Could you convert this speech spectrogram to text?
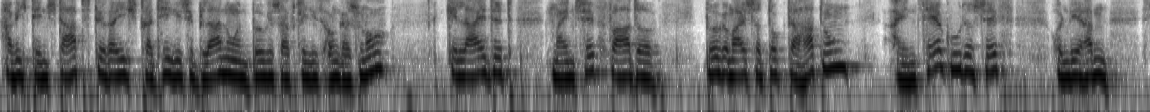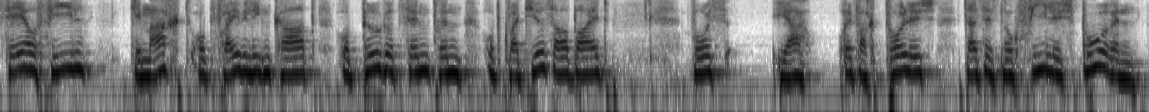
habe ich den Stabsbereich strategische Planung und bürgerschaftliches Engagement geleitet. Mein Chef war der Bürgermeister Dr. Hartung ein sehr guter Chef und wir haben sehr viel gemacht, ob Freiwilligencard, ob Bürgerzentren, ob Quartiersarbeit, wo es ja einfach toll ist, dass es noch viele Spuren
